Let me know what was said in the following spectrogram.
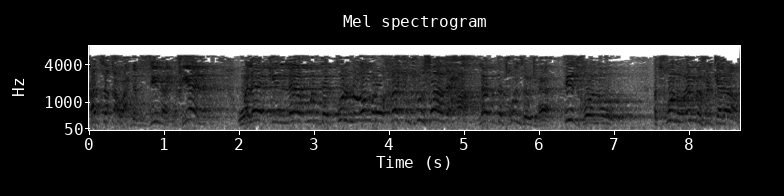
قد تقع واحدة في الزنا خيانة ولكن لا بد كل امرأة وخاصة تكون صالحة. لا بد تخون زوجها. في تخونوا. إما في الكلام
